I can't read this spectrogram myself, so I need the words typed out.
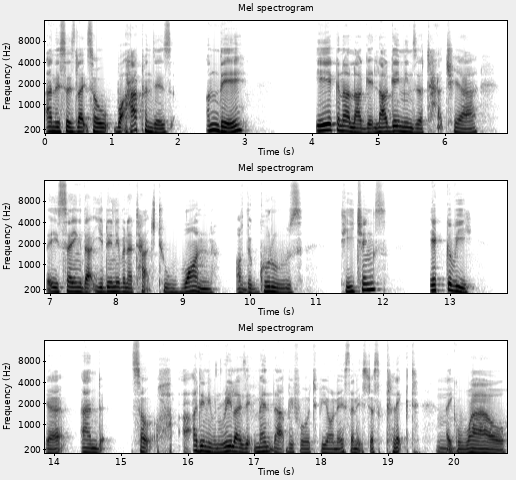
and this is like, so what happens is ande ek na lage. Lage means attach here. That he's saying that you didn't even attach to one of the guru's teachings. Ekvi, yeah. And so I didn't even realize it meant that before, to be honest. And it's just clicked. Mm. Like, wow.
